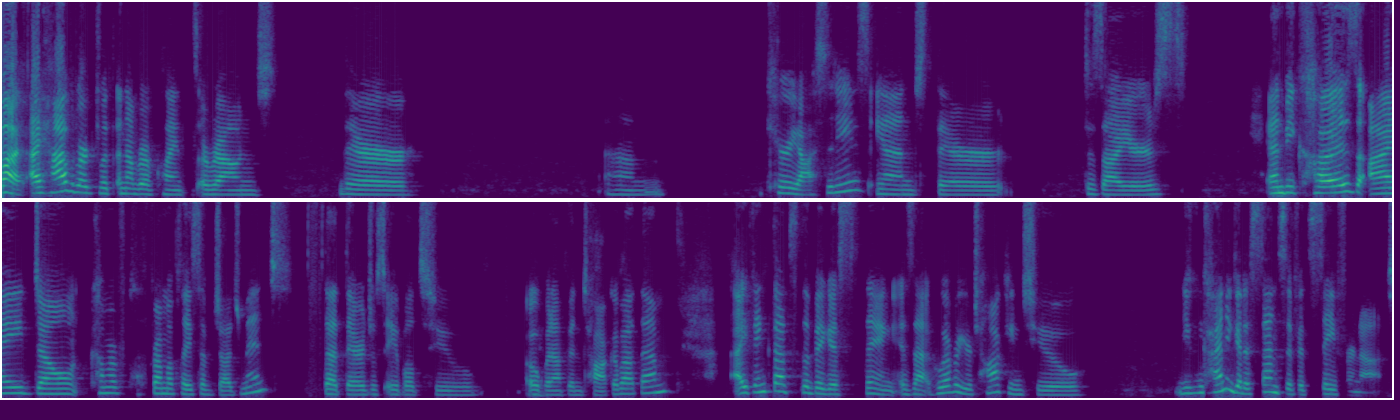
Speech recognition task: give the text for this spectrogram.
but i have worked with a number of clients around their um curiosities and their desires and because I don't come from a place of judgment, that they're just able to open up and talk about them. I think that's the biggest thing is that whoever you're talking to, you can kind of get a sense if it's safe or not.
